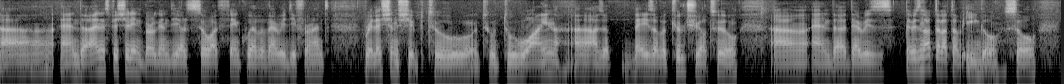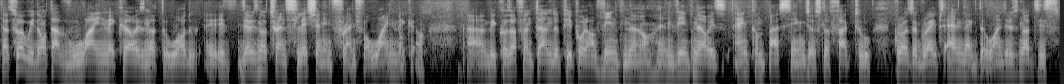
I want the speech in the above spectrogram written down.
uh, and, uh, and especially in Burgundy also I think we have a very different relationship to, to, to wine uh, as a base of a culture too. Uh, and uh, there is there is not a lot of ego. So that's why we don't have winemaker is not a word. It, there is no translation in French for winemaker. Uh, because oftentimes the people are vintner, and vintner is encompassing just the fact to grow the grapes and make the wine. There's not this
